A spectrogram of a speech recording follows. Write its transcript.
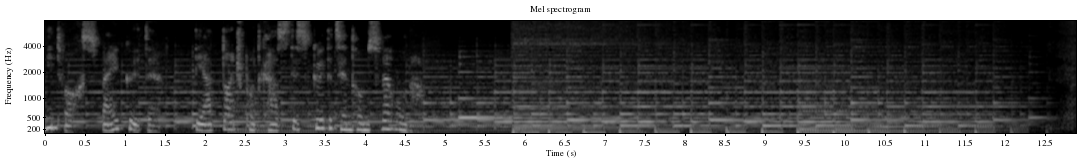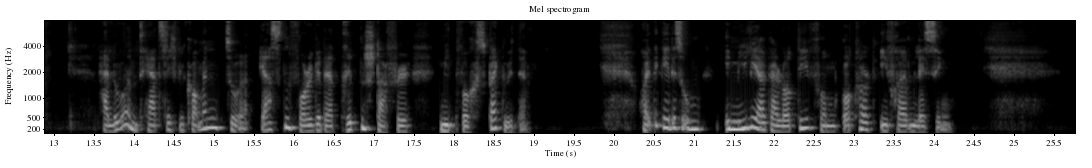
Mittwochs bei Goethe, der Deutschpodcast des Goethe-Zentrums Verona. Hallo und herzlich willkommen zur ersten Folge der dritten Staffel Mittwochs bei Goethe. Heute geht es um Emilia Galotti von Gotthard Ephraim Lessing.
